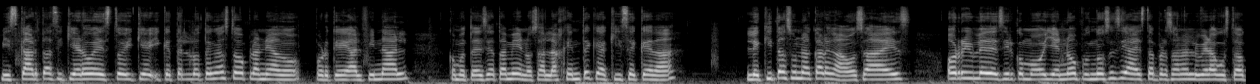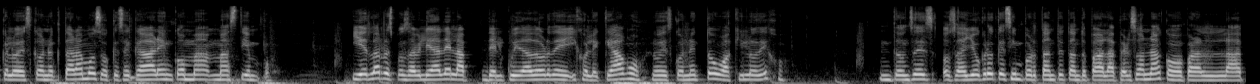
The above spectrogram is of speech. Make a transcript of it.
mis cartas y quiero esto y que, y que te lo tengas todo planeado. Porque al final, como te decía también, o sea, la gente que aquí se queda le quitas una carga, o sea, es horrible decir como, oye, no, pues no sé si a esta persona le hubiera gustado que lo desconectáramos o que se quedara en coma más tiempo. Y es la responsabilidad del cuidador de, híjole, ¿qué hago? ¿Lo desconecto o aquí lo dejo? Entonces, o sea, yo creo que es importante tanto para la persona como para la-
